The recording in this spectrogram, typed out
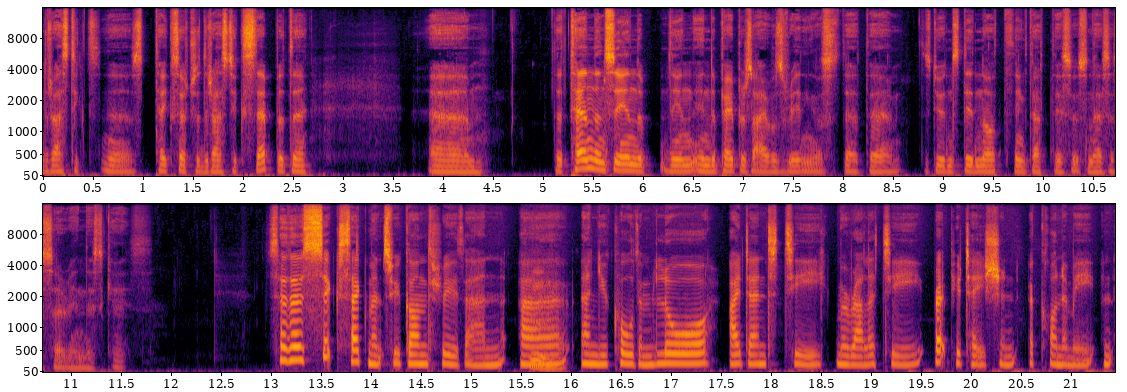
drastic uh, take such a drastic step. But the um, the tendency in the in, in the papers I was reading was that uh, the students did not think that this was necessary in this case. So those six segments we've gone through then, uh, Mm. and you call them law, identity, morality, reputation, economy, and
